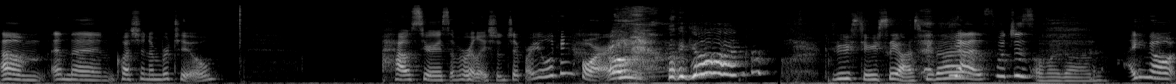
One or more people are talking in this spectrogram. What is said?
Um, and then question number two How serious of a relationship are you looking for? oh my god. Did you seriously ask me that? Yes, which is, Oh my god. you know,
